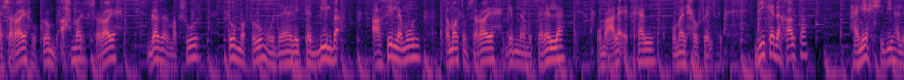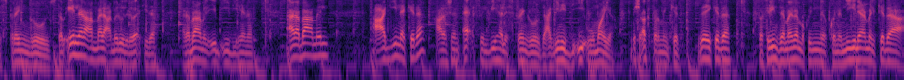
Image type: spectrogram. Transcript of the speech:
آه، شرايح وكرنب أحمر شرايح جزر مبشور توم مفروم وده للتتبيل بقى. عصير ليمون طماطم شرايح جبنة موتزاريلا ومعلقة خل وملح وفلفل. دي كده خلطة هنحشي بيها ال spring rolls طب إيه اللي أنا عمال أعمله دلوقتي ده؟ أنا بعمل إيه بإيدي هنا؟ أنا بعمل عجينة كده علشان أقفل بيها ال spring rolls عجينة دقيق ومية مش أكتر من كده. زي كده. فاكرين زمان لما كنا كنا بنيجي نعمل كده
